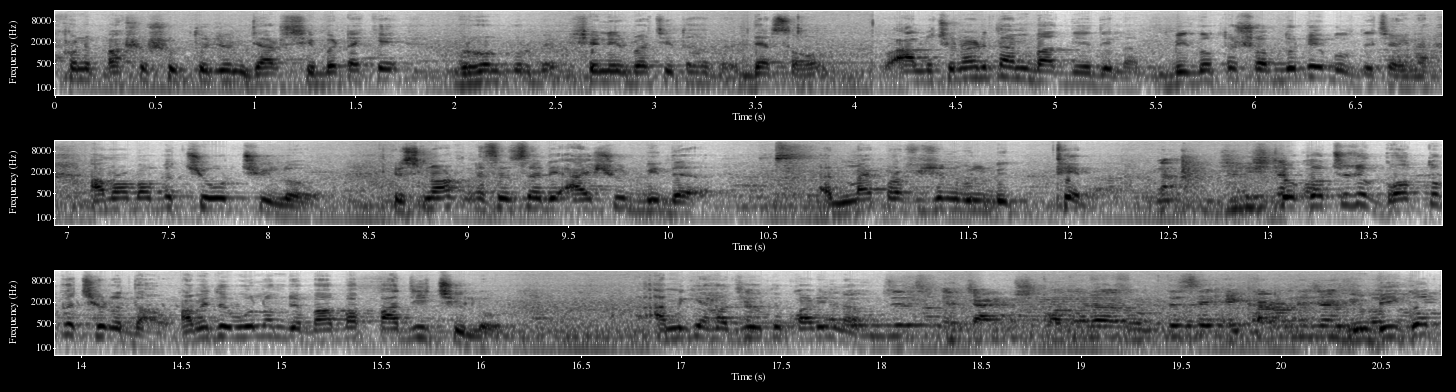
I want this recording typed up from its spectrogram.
এখন পাঁচশো সত্তর জন যার সেবাটাকে গ্রহণ করবে সে নির্বাচিত হবে। দ্যাটস অল আলোচনাটা তো আমি বাদ দিয়ে দিলাম। বিগত শব্দটাই বলতে চাই না। আমার বাবা চোর ছিল। It's not necessary I should be the my profession will be thief না জিনিসটা তো হচ্ছে যে গতকে ছেড়ে দাও। আমি তো বললাম যে বাবা পাজি ছিল। আমি কি হাজির হতে পারি না? বিগত-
